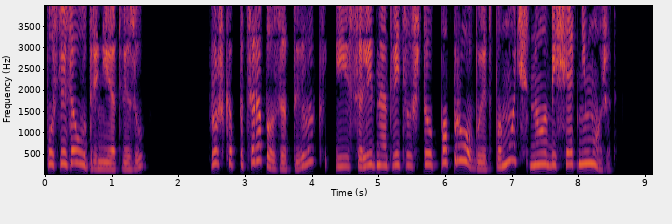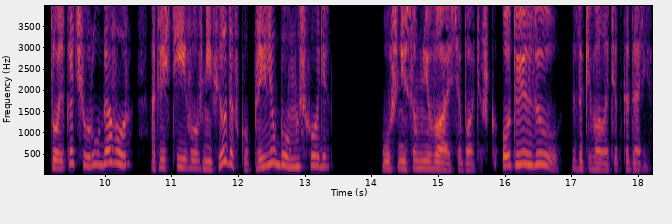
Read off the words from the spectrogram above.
После заутренней отвезу. Прошка поцарапал затылок и солидно ответил, что попробует помочь, но обещать не может. Только чур уговор — отвезти его в Нефедовку при любом исходе. — Уж не сомневайся, батюшка, отвезу, — закивала тетка Дарья.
